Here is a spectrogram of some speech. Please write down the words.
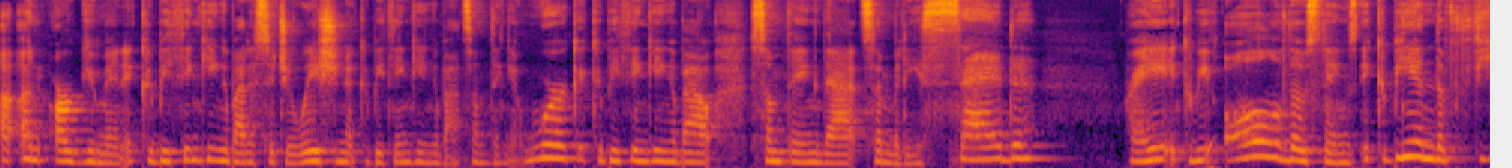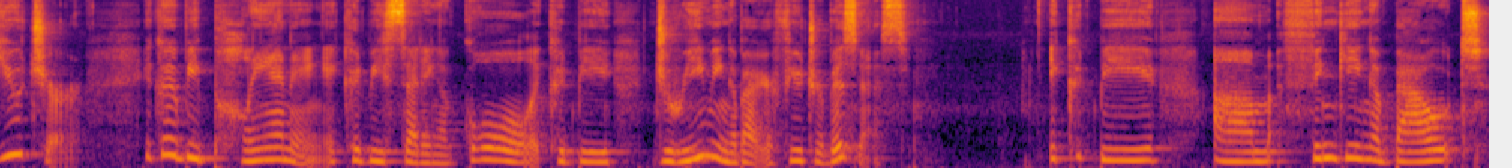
an argument. It could be thinking about a situation. It could be thinking about something at work. It could be thinking about something that somebody said, right? It could be all of those things. It could be in the future. It could be planning, it could be setting a goal, it could be dreaming about your future business. It could be um, thinking about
